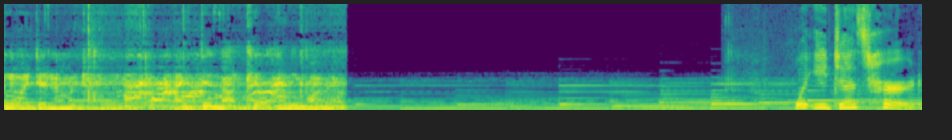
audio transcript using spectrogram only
No, I did not. I did not kill anyone. What you just heard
